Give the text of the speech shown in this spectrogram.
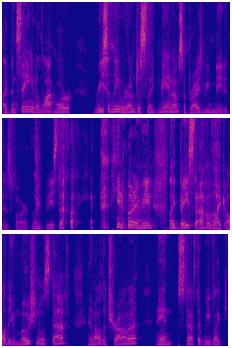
i've been saying it a lot more recently where i'm just like man i'm surprised we made it this far like based on you know what i mean? Like based off of like all the emotional stuff and all the trauma and stuff that we've like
